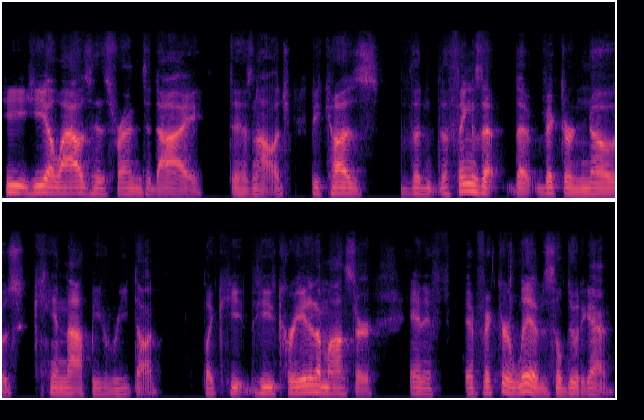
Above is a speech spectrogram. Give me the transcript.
He he allows his friend to die to his knowledge because the the things that that Victor knows cannot be redone. Like he he created a monster, and if if Victor lives, he'll do it again.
